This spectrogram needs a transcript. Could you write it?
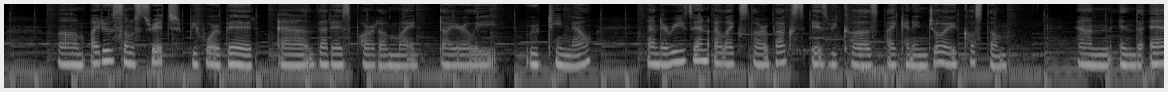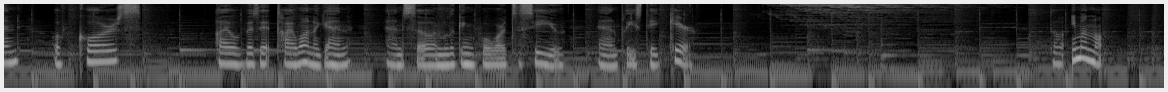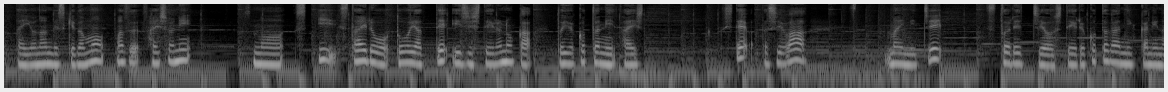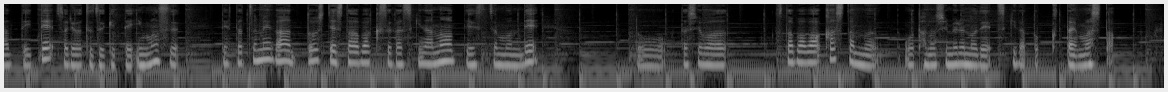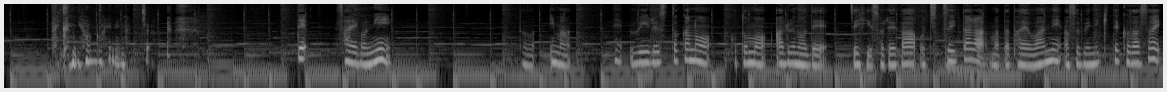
um, I do some stretch before bed and that is part of my daily routine now. And the reason I like Starbucks is because I can enjoy custom. And in the end, of course, I'll visit Taiwan again, and so I'm looking forward to see you. And please take care. と今の内容なんですけどもまず最初にそのいいスタイルをどうやって維持しているのかということに対して 私は毎日ストレッチをしていることが日課になっていてそれを続けています。で2つ目がどうしてスターバックスが好きなのっていう質問でと私はスタバはカスタムを楽しめるので好きだと答えました。なんか日本語になっちゃう。で最後にと今、ね、ウイルスとかのこともあるのでぜひそれが落ち着いたらまた台湾に遊びに来てください。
